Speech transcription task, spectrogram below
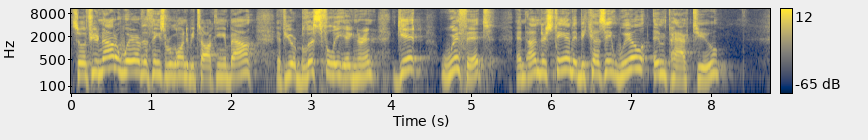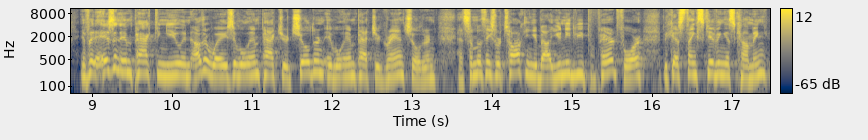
So if you're not aware of the things we're going to be talking about, if you're blissfully ignorant, get with it and understand it because it will impact you. If it isn't impacting you in other ways, it will impact your children, it will impact your grandchildren. And some of the things we're talking about, you need to be prepared for because Thanksgiving is coming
